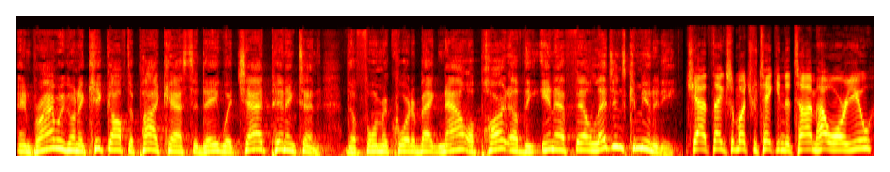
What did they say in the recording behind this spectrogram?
And Brian, we're going to kick off the podcast today with Chad Pennington, the former quarterback, now a part of the NFL Legends community. Chad, thanks so much for taking the time. How are you?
